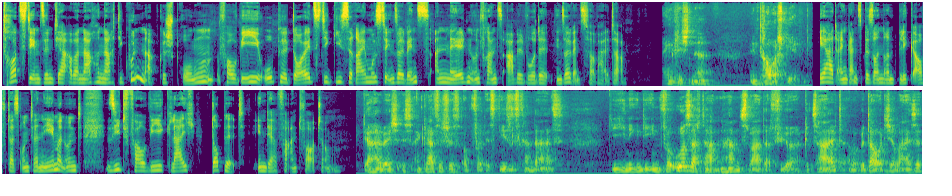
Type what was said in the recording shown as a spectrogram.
Trotzdem sind ja aber nach und nach die Kunden abgesprungen. VW, Opel, Deutz, die Gießerei musste Insolvenz anmelden und Franz Abel wurde Insolvenzverwalter. Eigentlich eine, ein Trauerspiel. Er hat einen ganz besonderen Blick auf das Unternehmen und sieht VW gleich doppelt in der Verantwortung. Der Halberg ist ein klassisches Opfer des Dieselskandals. Diejenigen, die ihn verursacht haben, haben zwar dafür gezahlt, aber bedauerlicherweise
